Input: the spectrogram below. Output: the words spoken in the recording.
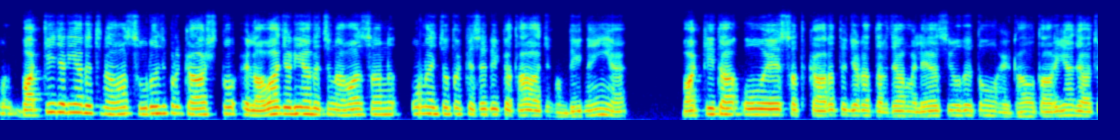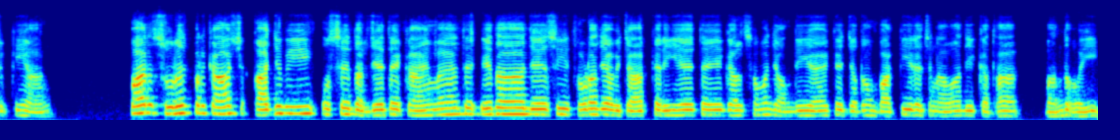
ਹੁਣ ਬਾਕੀ ਜਿਹੜੀਆਂ ਰਚਨਾਵਾਂ ਸੂਰਜ ਪ੍ਰਕਾਸ਼ ਤੋਂ ਇਲਾਵਾ ਜਿਹੜੀਆਂ ਰਚਨਾਵਾਂ ਸਨ, ਉਹਨਾਂ ਚੋਂ ਤਾਂ ਕਿਸੇ ਦੀ ਕਥਾ ਅੱਜ ਹੁੰਦੀ ਨਹੀਂ ਹੈ। ਬਾਕੀ ਤਾਂ ਉਹ ਇਹ ਸਤਿਕਾਰਤ ਜਿਹੜਾ ਦਰਜਾ ਮਿਲਿਆ ਸੀ, ਉਹਦੇ ਤੋਂ ਹੇਠਾਂ ਉਤਾਰੀਆਂ ਜਾ ਚੁੱਕੀਆਂ ਹਨ। ਪਰ ਸੂਰਜ ਪ੍ਰਕਾਸ਼ ਅੱਜ ਵੀ ਉਸੇ ਦਰਜੇ ਤੇ ਕਾਇਮ ਹੈ ਤੇ ਇਹਦਾ ਜੇ ਅਸੀਂ ਥੋੜਾ ਜਿਹਾ ਵਿਚਾਰ ਕਰੀਏ ਤੇ ਇਹ ਗੱਲ ਸਮਝ ਆਉਂਦੀ ਹੈ ਕਿ ਜਦੋਂ ਬਾਕੀ ਰਚਨਾਵਾਂ ਦੀ ਕਥਾ ਬੰਦ ਹੋਈ,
